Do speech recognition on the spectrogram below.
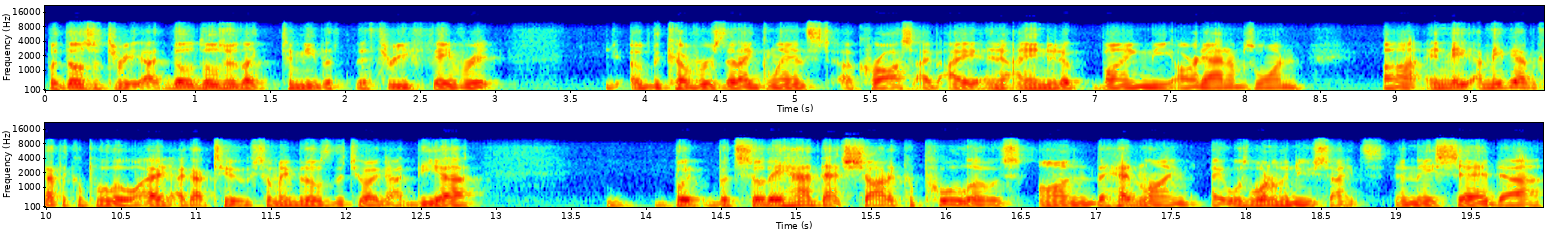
But those are three. Uh, those those are like to me the the three favorite of the covers that I glanced across. I I and I ended up buying the Art Adams one uh, and maybe maybe I've got the Capullo. I, I got two, so maybe those are the two I got. The uh, but but so they had that shot of Capullo's on the headline. It was one of the news sites, and they said, uh,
